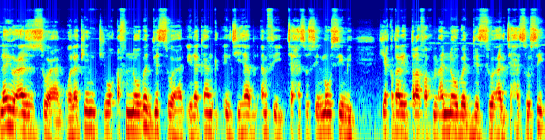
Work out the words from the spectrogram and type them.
لا يعالج السعال ولكن كيوقف النوبات ديال السعال. إذا كان الالتهاب الانفي التحسسي الموسمي كيقدر يترافق مع النوبات ديال السعال التحسسي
